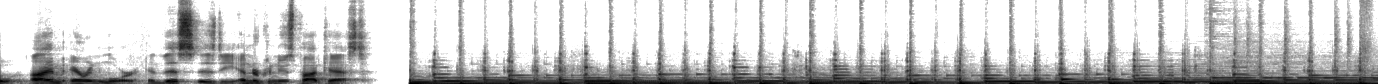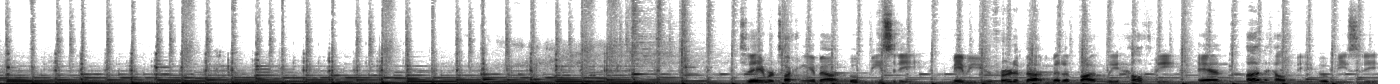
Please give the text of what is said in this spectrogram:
I'm Aaron Lohr, and this is the Endocrine News Podcast. Today we're talking about obesity. Maybe you've heard about metabolically healthy and unhealthy obesity,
